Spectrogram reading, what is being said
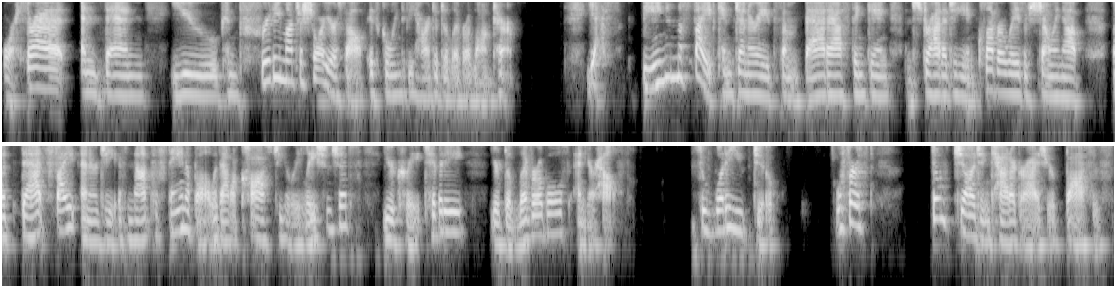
or threat, and then you can pretty much assure yourself it's going to be hard to deliver long term. Yes, being in the fight can generate some badass thinking and strategy and clever ways of showing up. But that fight energy is not sustainable without a cost to your relationships, your creativity, your deliverables, and your health. So, what do you do? Well, first, don't judge and categorize your bosses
